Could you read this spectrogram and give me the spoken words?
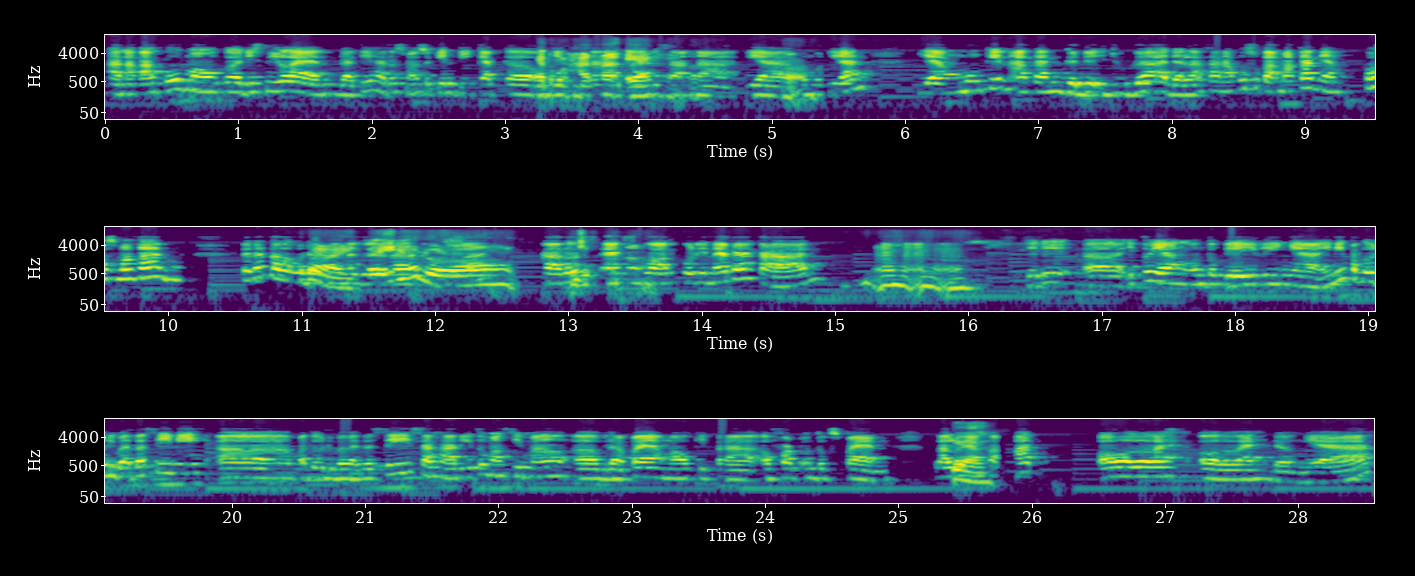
anak aku mau ke Disneyland, berarti harus masukin tiket ke objek wisata ya. di sana. Ya, oh. kemudian yang mungkin akan gede juga adalah kan aku suka makan ya, pos makan. Karena kalau udah di negara iya dong. harus explore kuliner ya kan. Mm-hmm. Jadi uh, itu yang untuk daily-nya. Ini perlu dibatasi nih, uh, perlu dibatasi sehari itu maksimal uh, berapa yang mau kita afford untuk spend. Lalu yeah. yang keempat oleh-oleh dong ya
